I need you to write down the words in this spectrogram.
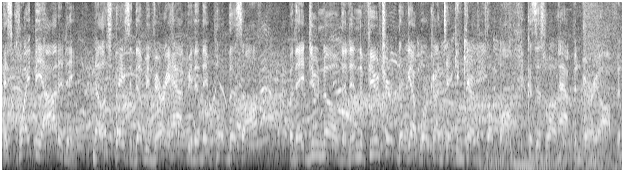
it's quite the oddity. Now, let's face it, they'll be very happy that they pulled this off, but they do know that in the future, they've got work on taking care of the football because this won't happen very often.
